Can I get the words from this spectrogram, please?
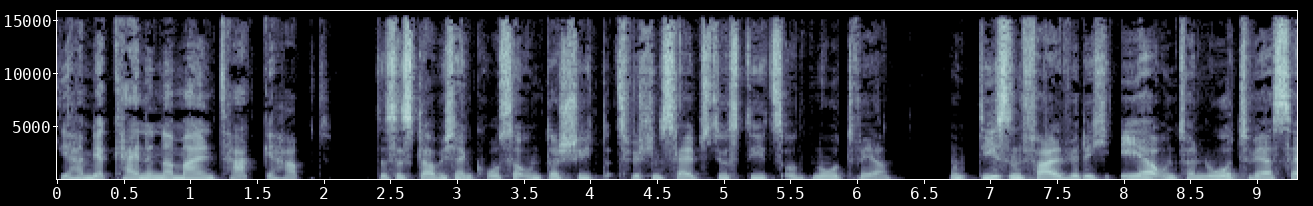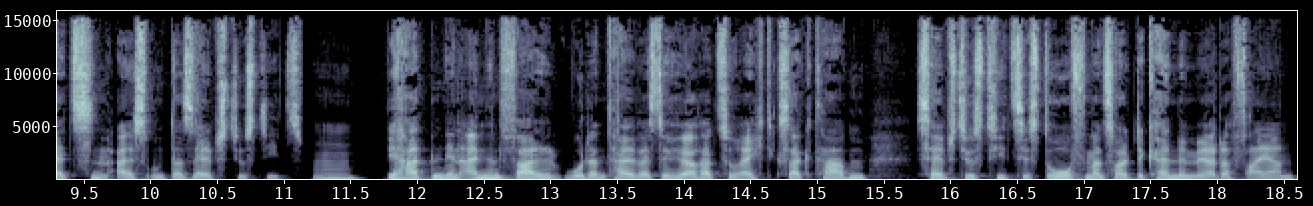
Die haben ja keinen normalen Tag gehabt. Das ist, glaube ich, ein großer Unterschied zwischen Selbstjustiz und Notwehr. Und diesen Fall würde ich eher unter Notwehr setzen als unter Selbstjustiz. Mhm. Wir hatten den einen Fall, wo dann teilweise Hörer zu Recht gesagt haben, Selbstjustiz ist doof, man sollte keine Mörder feiern.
